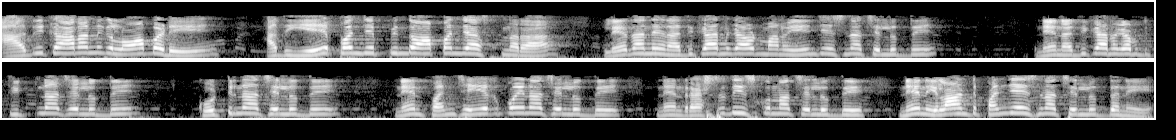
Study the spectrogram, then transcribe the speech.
ఆ అధికారానికి లోబడి అది ఏ పని చెప్పిందో ఆ పని చేస్తున్నారా? లేదా నేను అధికారిని కాబట్టి మనం ఏం చేసినా చెల్లుద్ది? నేను అధికారిని కాబట్టి తిట్టినా చెల్లుద్ది? కొట్టినా చెల్లుద్ది? నేను పని చేయకపోయినా చెల్లుద్ది నేను రెస్ట్ తీసుకున్నా చెల్లుద్ది నేను ఇలాంటి పని చేసినా చెల్లుద్దని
